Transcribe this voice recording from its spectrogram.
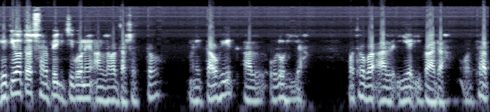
দ্বিতীয়ত, সার্বিক জীবনে আল্লাহর দাসত্ব মানে তাওহিদ আল উলোহিয়া অথবা আল ইয়ে ইবাদা, অর্থাৎ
